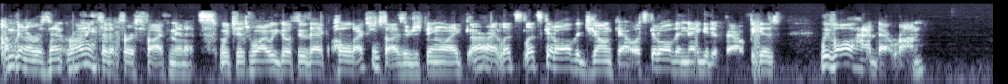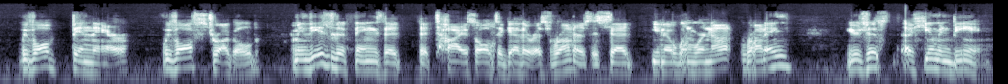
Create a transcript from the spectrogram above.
i'm going to resent running for the first five minutes which is why we go through that whole exercise of just being like all right let's let's get all the junk out. Let's get all the negative out because we've all had that run. We've all been there. We've all struggled. I mean these are the things that that tie us all together as runners is that you know when we're not running you're just a human being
